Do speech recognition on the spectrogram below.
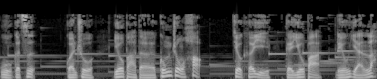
五个字，关注优爸的公众号。就可以给优爸留言了。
